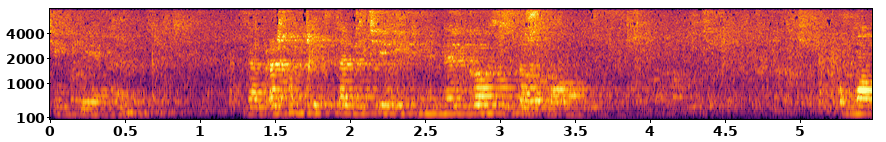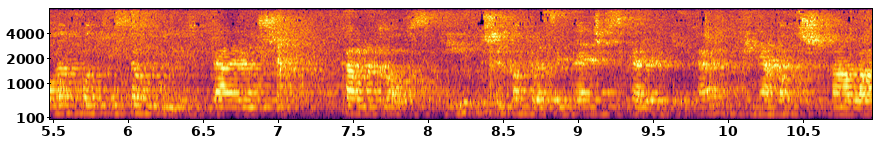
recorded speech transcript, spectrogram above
Dziękujemy. Zapraszam przedstawicieli gminy Gozdowo. Umowę podpisał wójt Dariusz Kalkowski przy kontrasygnacji skarbnika gmina otrzymała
